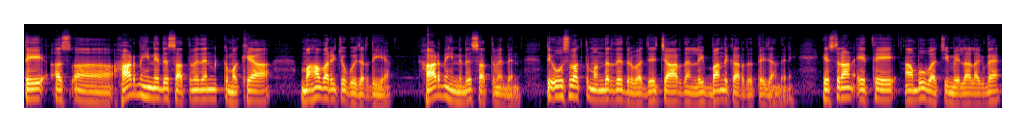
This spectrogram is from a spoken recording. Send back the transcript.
ਤੇ ਅਸ- ਹਾੜ ਮਹੀਨੇ ਦੇ 7ਵੇਂ ਦਿਨ ਕਮਖਿਆ ਮਹਾਵਾਰੀ ਚੋਂ ਗੁਜ਼ਰਦੀ ਹੈ। ਹਾੜ ਮਹੀਨੇ ਦੇ 7ਵੇਂ ਦਿਨ ਤੇ ਉਸ ਵਕਤ ਮੰਦਰ ਦੇ ਦਰਵਾਜ਼ੇ 4 ਦਿਨ ਲਈ ਬੰਦ ਕਰ ਦਿੱਤੇ ਜਾਂਦੇ ਨੇ। ਇਸ ਦੌਰਾਨ ਇੱਥੇ ਆਂਬੂਬਾਚੀ ਮੇਲਾ ਲੱਗਦਾ ਹੈ।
